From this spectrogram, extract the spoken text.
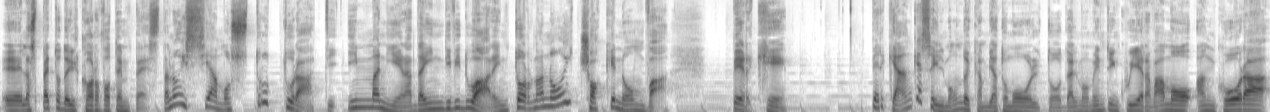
eh, l'aspetto del corvo tempesta. Noi siamo strutturati in maniera da individuare intorno a noi ciò che non va. Perché? Perché anche se il mondo è cambiato molto dal momento in cui eravamo ancora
